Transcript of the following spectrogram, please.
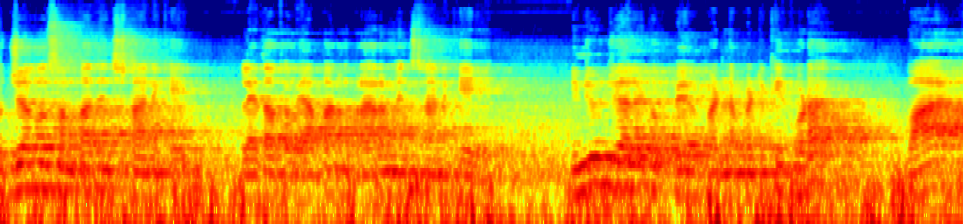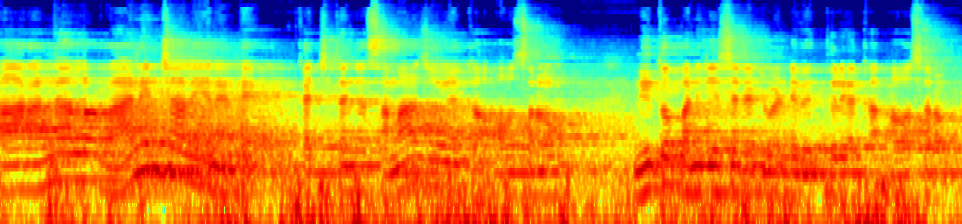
ఉద్యోగం సంపాదించడానికి లేదా ఒక వ్యాపారం ప్రారంభించడానికి ఇండివిజువాలిటీ ఉపయోగపడినప్పటికీ కూడా వా ఆ రంగాల్లో రాణించాలి అని అంటే ఖచ్చితంగా సమాజం యొక్క అవసరం నీతో పనిచేసేటటువంటి వ్యక్తుల యొక్క అవసరం.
